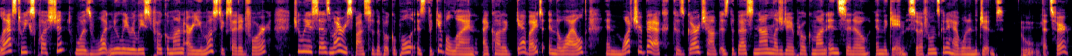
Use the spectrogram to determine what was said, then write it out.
Last week's question was What newly released Pokemon are you most excited for? Julia says, My response to the Pokepoll is the Gible line. I caught a Gabite in the wild, and watch your back, because Garchomp is the best non legendary Pokemon in Sinnoh in the game, so everyone's going to have one in the gyms. Ooh. That's fair.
